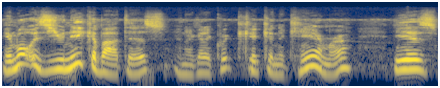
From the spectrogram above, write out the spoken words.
And what was unique about this, and I got a quick kick in the camera, is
